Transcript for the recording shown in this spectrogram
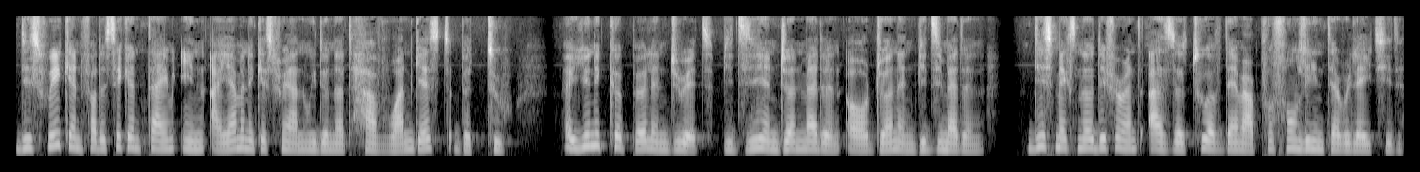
This week, and for the second time in I Am an Equestrian, we do not have one guest, but two. A unique couple and duet, Beezie and John Madden, or John and Beezie Madden. This makes no difference as the two of them are profoundly interrelated.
